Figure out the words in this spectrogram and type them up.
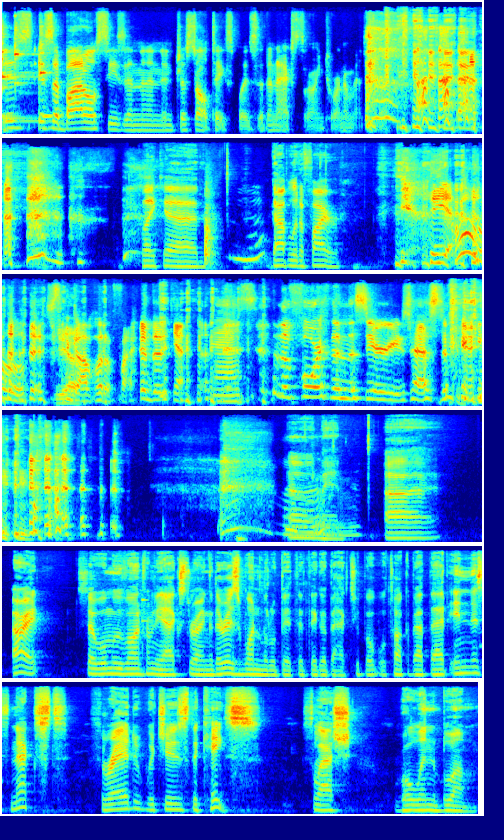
is is a bottle season, and it just all takes place at an axe throwing tournament. like uh, Goblet of Fire. yeah, Oh. it's the Yeah. goblet of fire. The, yeah, Yes. the fourth in the series has to be. Oh man. Uh, all right. So we'll move on from the axe throwing. There is one little bit that they go back to, but we'll talk about that in this next thread, which is the case slash Roland Blum.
